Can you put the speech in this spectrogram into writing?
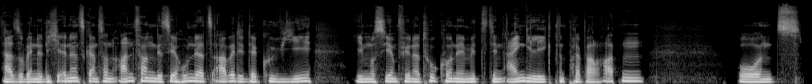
Also wenn du dich erinnerst, ganz am Anfang des Jahrhunderts arbeitet der Cuvier im Museum für Naturkunde mit den eingelegten Präparaten und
